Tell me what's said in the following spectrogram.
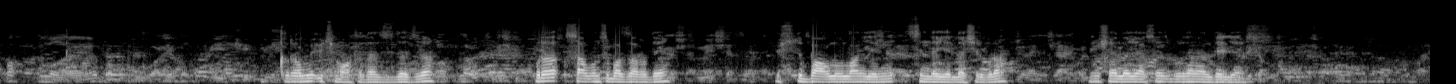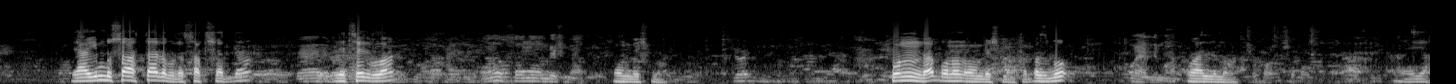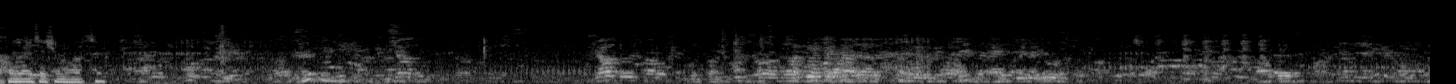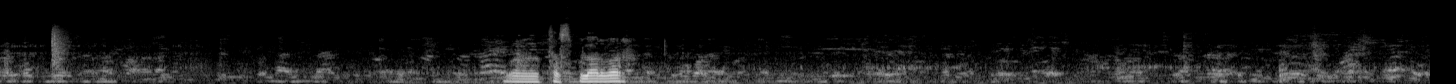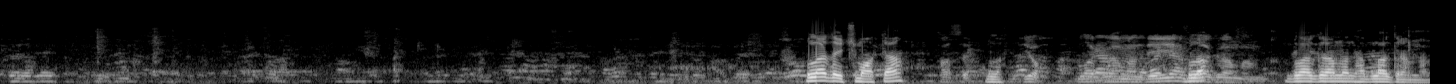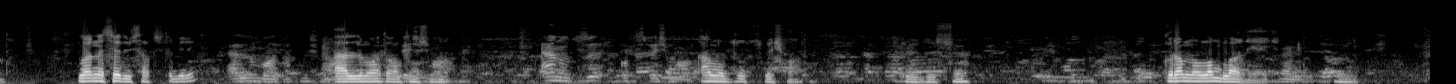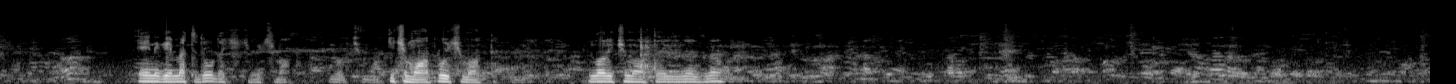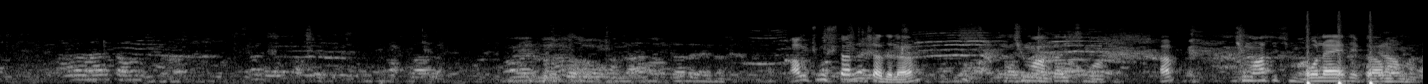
Bak bu var ya, bak bu var ya, bak 1, 2, 3, Qramı 3 manatdır əziz izləyicilər. bunlar 35 manat. Bura Sabunçu bazarıdır. Üstü bağlı olan yerin içində yerləşir bura. İnşallah gəlsəniz buradan əldə eləyərsiniz. Yəqin bu saatlər də burada satışadır da. Bəli. Neçədir bunlar? Onun sonu 15 manat. 15 manat. Bunun da bunun 15 manat. Biz bu O 50 manat. o 50 manat. Çok az, çok az. Çəkim var üçün. Böyle tasbihler var. Bunlar da 3 manat da. Hası. Bunlar. Yok. Bunlar gramman değil, Bunlar- gramman. Bunlar qramdan, ha bunlar qramdandır. Bunlar neçədir satışda biri? 50 manat, 60 manat. 50 manat, 60 manat. En ucuzu 35 manat. En ucuz 35 manat. Gördüğünüz gibi. Qramla olan bunlar deyək. Yani. Eyni qiymətlidir oradakı kimi 2 manat. Yok 2 manat. 2 manat, bu 2 manatdır. Bunlar 2 manatdır izləyicilər. Ama gümüşler neçədir lan? 2 manata 3 manat. Ha? 2 manat 3 manat. O neydi gram? Gram.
